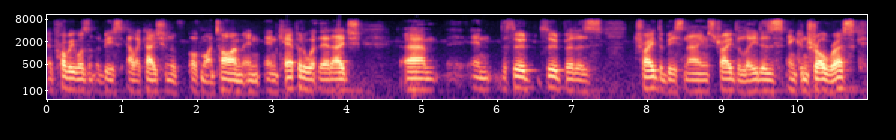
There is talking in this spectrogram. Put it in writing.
it probably wasn't the best allocation of, of my time and, and capital at that age. Um, and the third third bit is trade the best names, trade the leaders, and control risk.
